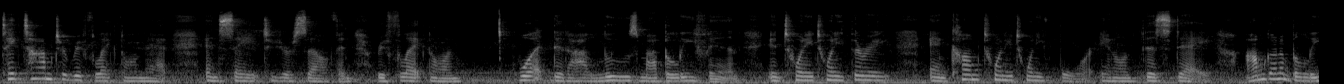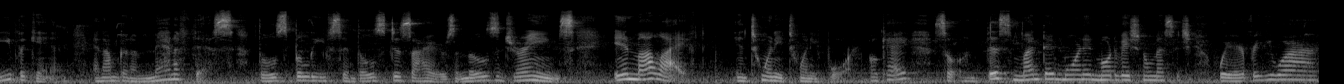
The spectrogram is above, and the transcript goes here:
Take time to reflect on that and say it to yourself and reflect on what did I lose my belief in in 2023 and come 2024 and on this day I'm going to believe again and I'm going to manifest those beliefs and those desires and those dreams in my life in 2024. Okay? So, on this Monday morning motivational message, wherever you are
